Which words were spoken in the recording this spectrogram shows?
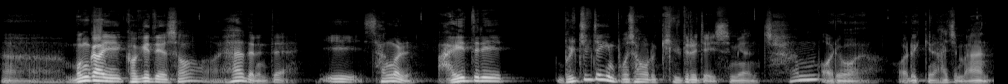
어, 뭔가 이 거기에 대해서 해야 되는데 이 상을 아이들이 물질적인 보상으로 길들여져 있으면 참 어려워요. 어렵긴 하지만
